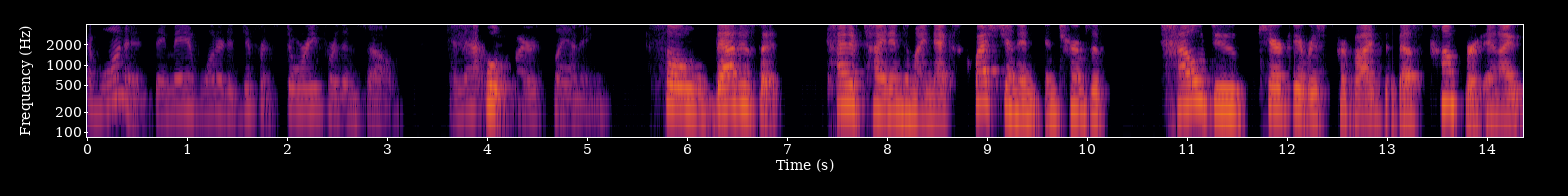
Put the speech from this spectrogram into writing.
have wanted. They may have wanted a different story for themselves. And that well, requires planning. So that is a kind of tied into my next question in, in terms of how do caregivers provide the best comfort? And I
